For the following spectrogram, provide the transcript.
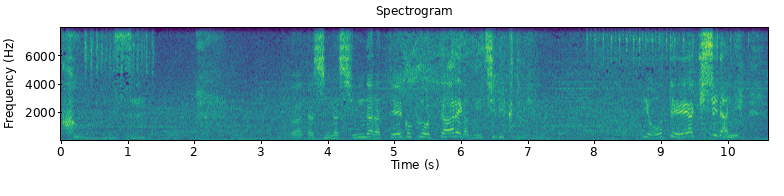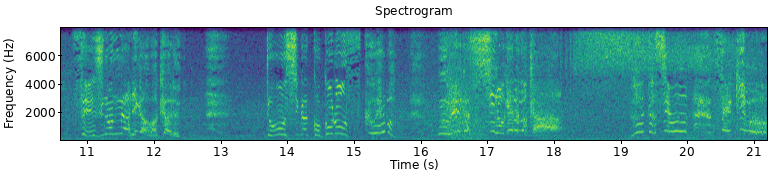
殺す私が死んだら帝国を誰が導くというの？妖帝や騎士団に政治の何がわかる？同志が心を救えば上がしのげるのか。私は責務を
